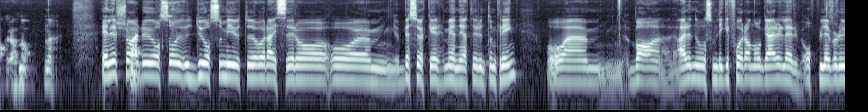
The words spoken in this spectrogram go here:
akkurat nå. Nei. Ellers så er du også, du også mye ute og reiser og, og um, besøker menigheter rundt omkring. Og um, hva, Er det noe som ligger foran nå, Geir, eller opplever du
